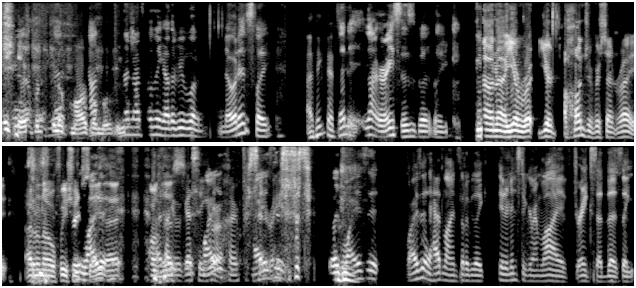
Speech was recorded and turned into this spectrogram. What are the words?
it's their version of Marvel Not, is movies. that not something other people have noticed? Like, I think that's that, not racist, but like, No, no, you're you're hundred percent right. I don't know if we should Why- say that. Oh, I thought you were this. gonna say you're is- 100 why percent is it- racist. like, why is it? Why is it headlines that'll be like in an Instagram Live? Drake said this. Like,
